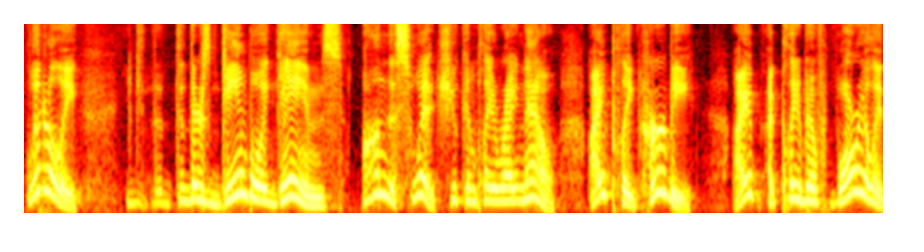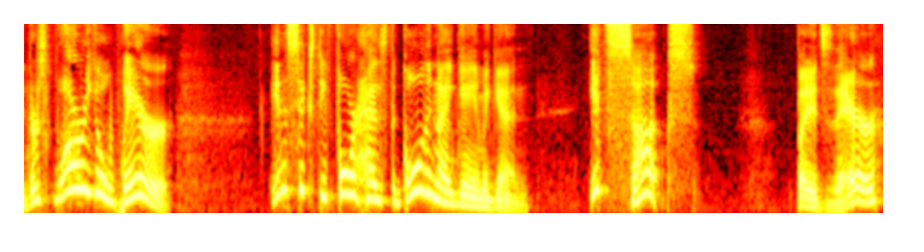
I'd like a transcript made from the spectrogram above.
Literally, there's Game Boy games on the Switch you can play right now. I play Kirby. I, I played a bit of Wario Land. There's WarioWare. N64 has the GoldenEye game again. It sucks, but it's there.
